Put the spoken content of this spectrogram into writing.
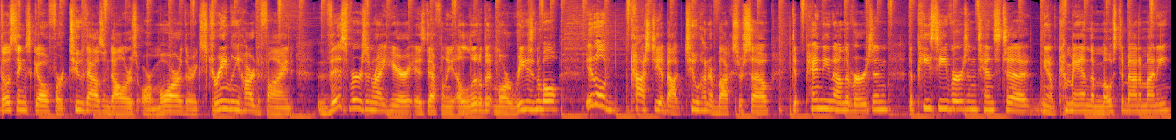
those things go for $2,000 or more. They're extremely hard to find. This version right here is definitely a little bit more reasonable. It'll cost you about 200 bucks or so, depending on the version. The PC version tends to, you know, command the most amount of money.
